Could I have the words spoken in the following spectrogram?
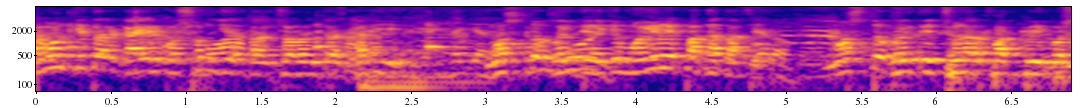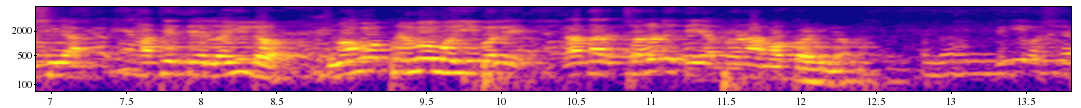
এমনকি তার গায়ের বসন দিয়ে তার চরণটা মস্তক হইতে যে ময়ূরের পাতা তাকে মস্তক হইতে চূড়ার পাত্রী বসিয়া লইল, নম প্রেমময়ী বলে রাধার চরণে দিয়া প্রণাম করিল। দেখি বসিয়া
